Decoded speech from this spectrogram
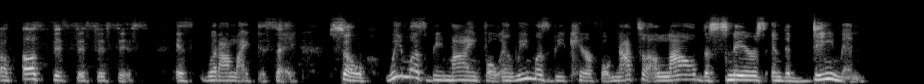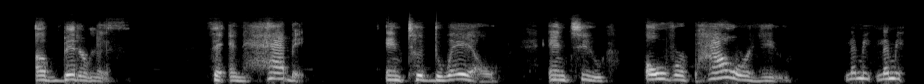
of us, this, this, this, this is what I like to say. So we must be mindful and we must be careful not to allow the snares and the demon of bitterness to inhabit and to dwell and to overpower you. Let me let me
